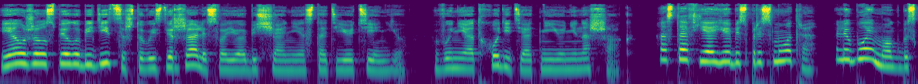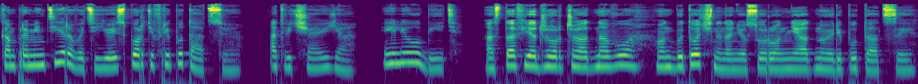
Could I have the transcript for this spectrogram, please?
Я уже успел убедиться, что вы сдержали свое обещание стать ее тенью. Вы не отходите от нее ни на шаг. Оставь я ее без присмотра. Любой мог бы скомпрометировать ее, испортив репутацию. Отвечаю я. Или убить. Оставь я Джорджа одного, он бы точно нанес урон ни одной репутации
